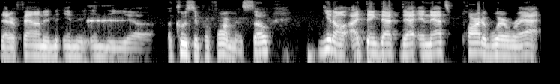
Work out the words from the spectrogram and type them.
that are found in in in the uh, acoustic performance. So, you know, I think that that and that's part of where we're at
